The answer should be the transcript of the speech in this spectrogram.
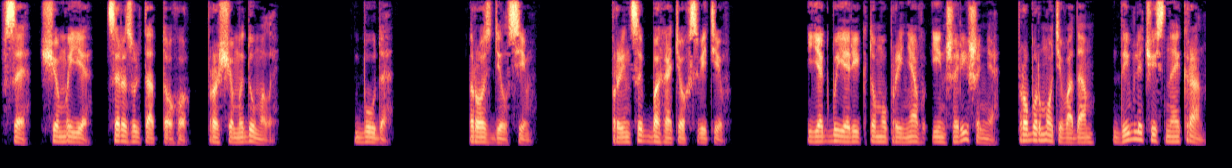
Все, що ми є, це результат того, про що ми думали. Буде. Розділ 7. Принцип багатьох світів. Якби я рік тому прийняв інше рішення, пробурмотів Адам, дивлячись на екран.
